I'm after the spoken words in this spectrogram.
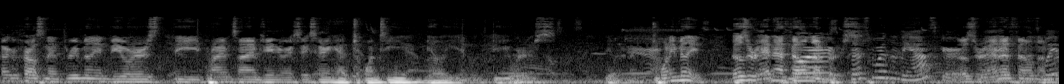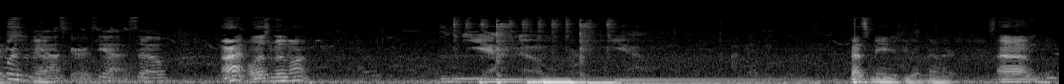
Tucker Carlson had 3 million viewers. The primetime January 6th hearing had 20 million viewers. the 20 million. Those are That's NFL more- numbers. That's more than the Oscars. Those are right? NFL That's Way more than yeah. the Oscars. Yeah. So All right, well, let's move on. Yeah, no. Yeah. That's me if you didn't know that. Um,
